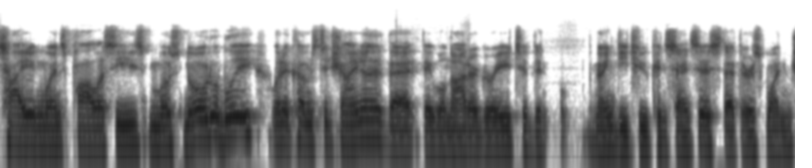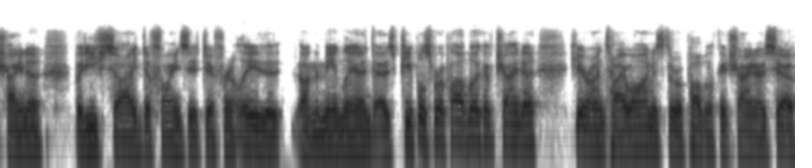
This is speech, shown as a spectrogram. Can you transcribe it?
Tsai Ing-wen's policies, most notably when it comes to China, that they will not agree to the 92 consensus that there's one China, but each side defines it differently. The, on the mainland as People's Republic of China, here on Taiwan as the Republic of China. So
